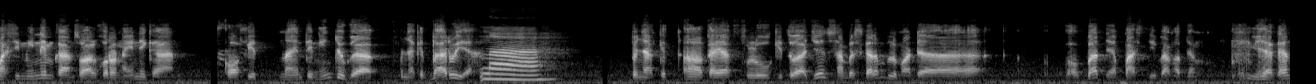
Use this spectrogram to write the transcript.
masih minim kan soal corona ini kan. Covid-19 ini juga penyakit baru ya? Nah. Penyakit uh, kayak flu gitu aja sampai sekarang belum ada obat yang pasti banget yang ya kan?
